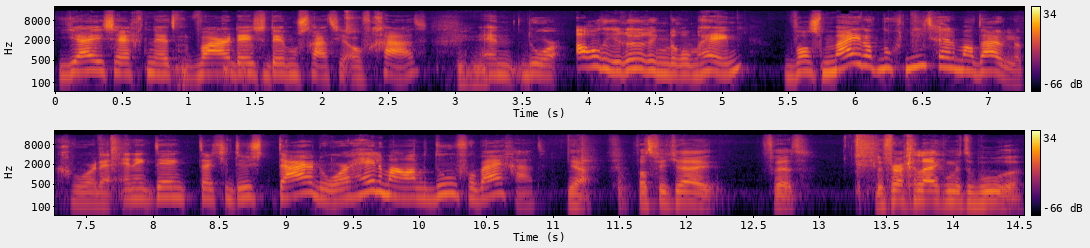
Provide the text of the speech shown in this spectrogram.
jij zegt net waar deze demonstratie over gaat. Mhm. En door al die reuring eromheen was mij dat nog niet helemaal duidelijk geworden. En ik denk dat je dus daardoor helemaal aan het doel voorbij gaat. Ja, wat vind jij, Fred? De vergelijking met de boeren?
